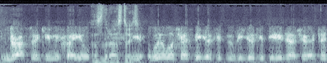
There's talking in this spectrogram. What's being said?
Здравствуйте, Михаил. Здравствуйте. Вы вот сейчас ведете, ведете передачу, это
